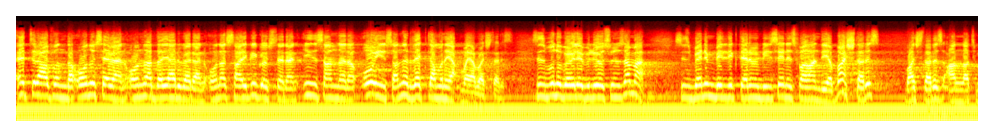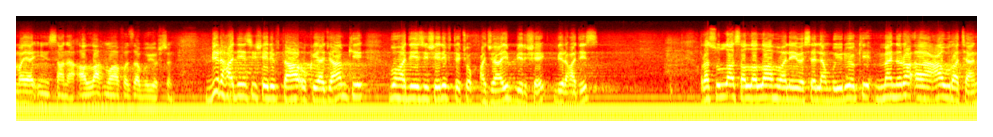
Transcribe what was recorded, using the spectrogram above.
etrafında onu seven, ona değer veren, ona saygı gösteren insanlara o insanın reklamını yapmaya başlarız. Siz bunu böyle biliyorsunuz ama siz benim bildiklerimi bilseniz falan diye başlarız. Başlarız anlatmaya insana. Allah muhafaza buyursun. Bir hadisi şerif daha okuyacağım ki bu hadisi şerif de çok acayip bir şey, bir hadis. Resulullah sallallahu aleyhi ve sellem buyuruyor ki men ra'a avreten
